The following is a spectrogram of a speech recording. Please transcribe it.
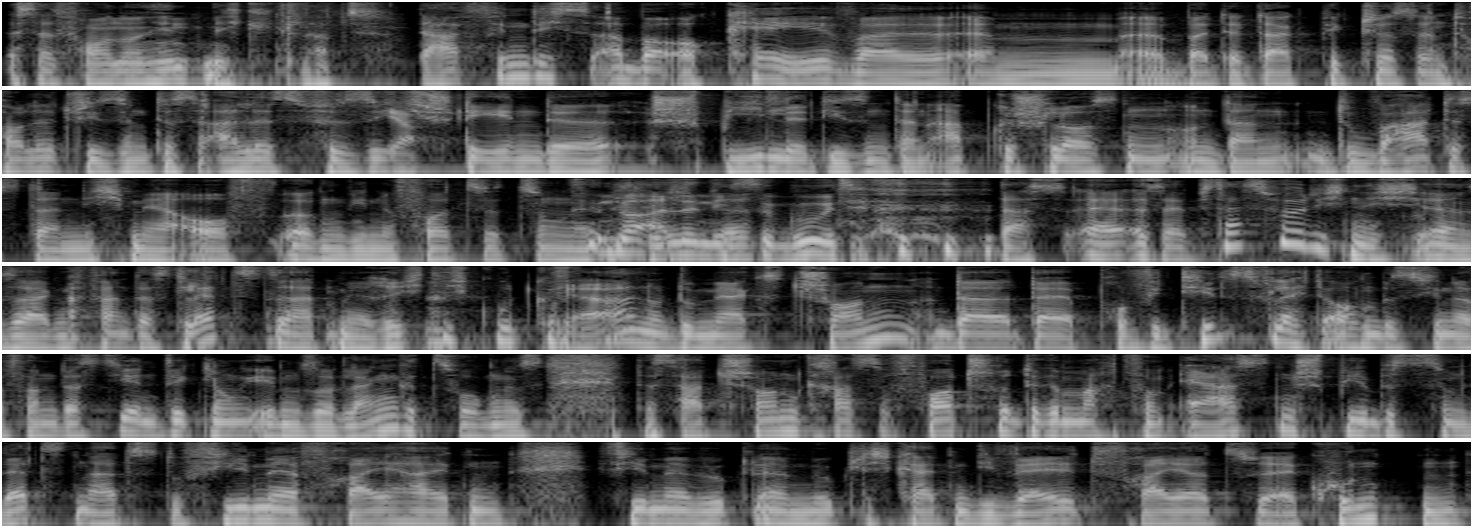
es hat vorne und hinten nicht geklappt. Da finde ich es aber okay, weil ähm, äh, bei der Dark Pictures Anthology sind das alles für sich ja. stehende Spiele, die sind dann abgeschlossen und dann du wartest dann nicht mehr auf irgendwie eine Fortsetzung. Sind nur alle nicht so gut. Das äh, selbst das würde ich nicht äh, sagen. Ich fand das letzte hat mir richtig gut gefallen ja. und du merkst schon, da, da profitiert es vielleicht auch ein bisschen davon, dass die Entwicklung eben so lang gezogen ist. Das hat schon schon krasse Fortschritte gemacht. Vom ersten Spiel bis zum letzten hattest du viel mehr Freiheiten, viel mehr äh, Möglichkeiten, die Welt freier zu erkunden.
